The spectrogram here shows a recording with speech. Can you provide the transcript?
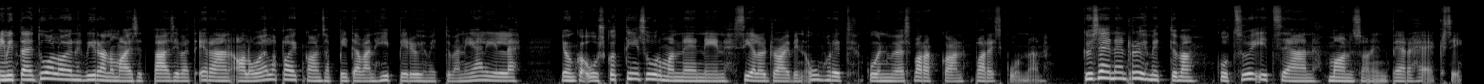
Nimittäin tuolloin viranomaiset pääsivät erään alueella paikkaansa pitävän hippiryhmittymän jäljille, jonka uskottiin surmanneen niin Cielo Drivein uhrit kuin myös varakkaan pariskunnan. Kyseinen ryhmittymä kutsui itseään Mansonin perheeksi.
